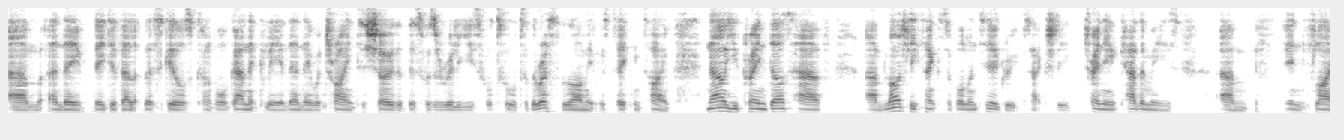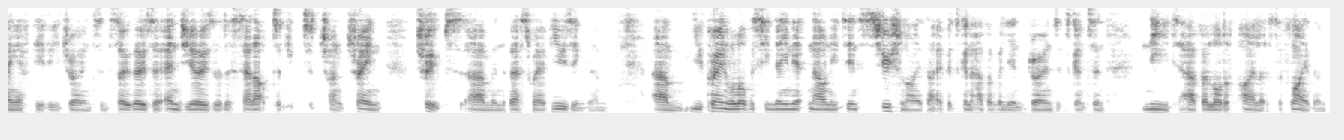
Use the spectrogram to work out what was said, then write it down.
um, and they they developed their skills kind of organically, and then they were trying to show that this was a really useful tool to the rest of the army. It was taking time. Now Ukraine does have, um, largely thanks to volunteer groups, actually training academies um, if, in flying FPV drones. And so those are NGOs that are set up to, to try and train troops um, in the best way of using them. Um, Ukraine will obviously now need to institutionalize that. If it's going to have a million drones, it's going to need to have a lot of pilots to fly them.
